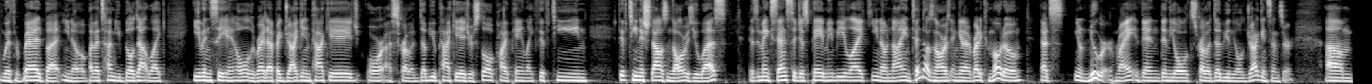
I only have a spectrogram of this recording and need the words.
with red, but you know, by the time you build out like even say an old Red Epic Dragon package or a Scarlet W package, you're still probably paying like 15, 15-ish thousand dollars US does it make sense to just pay maybe like you know nine ten thousand dollars and get a Red Komodo that's you know newer right than than the old Scarlet W and the old Dragon sensor? Um,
